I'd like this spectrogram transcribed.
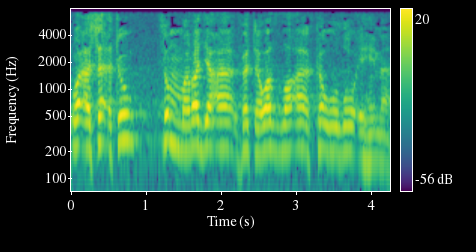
وأسأت ثم رجع فتوضأ كوضوئهما.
